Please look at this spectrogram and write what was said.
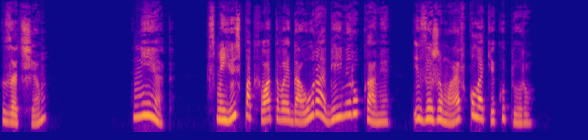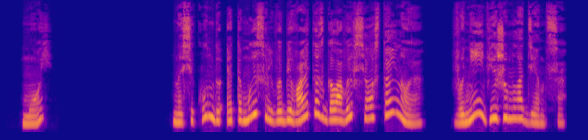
Зачем? Нет. Смеюсь, подхватывая Даура обеими руками и зажимая в кулаке купюру. Мой? На секунду эта мысль выбивает из головы все остальное. В ней вижу младенца,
